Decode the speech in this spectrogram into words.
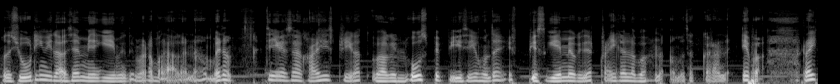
හොඳ ෂූටින් විලාසය මේ ගේමද මට බලාගන්න හම්බෙන තියසා කහිස්ට්‍රියකත් වගේ ලෝස් පිසේ හොඳ ස් ගේමකද ට්‍රයි කල බාන අමතක් කරන්න එපා. රයි්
